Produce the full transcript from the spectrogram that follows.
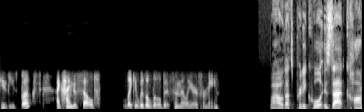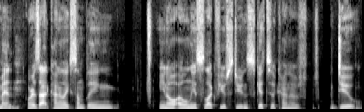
to these books, I kind of felt like it was a little bit familiar for me. Wow, that's pretty cool. Is that common or is that kind of like something you know only a select few students get to kind of do?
